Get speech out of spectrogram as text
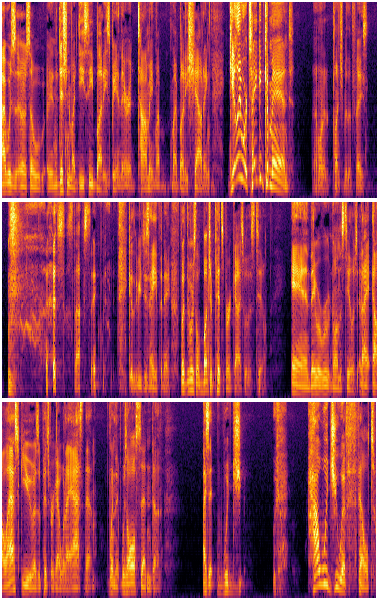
I was uh, so in addition to my DC buddies being there and Tommy, my my buddy, shouting, "Gilly, we're taking command!" I wanted to punch him in the face. Stop saying that because we just hate the name. But there was a bunch of Pittsburgh guys with us too, and they were rooting on the Steelers. And I, I'll ask you as a Pittsburgh guy what I asked them when it was all said and done. I said, "Would you? How would you have felt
